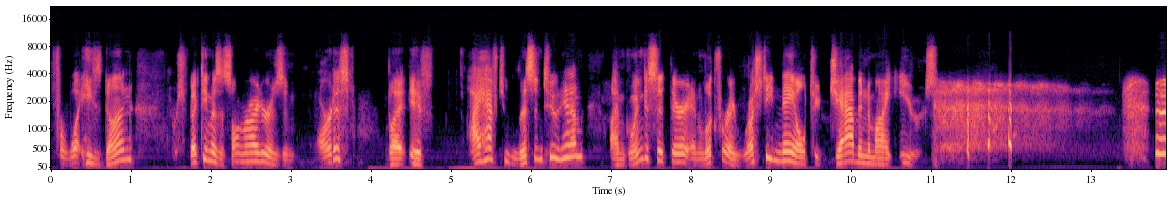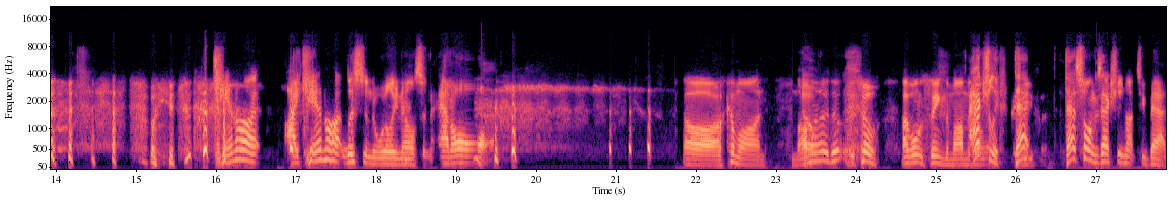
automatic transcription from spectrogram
for what he's done. I respect him as a songwriter, as an artist. But if I have to listen to him, I'm going to sit there and look for a rusty nail to jab into my ears. Cannot I cannot listen to Willie Nelson at all. oh, come on, Mama. don't- So I won't sing the Mama. Actually, Me that but- that song is actually not too bad.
